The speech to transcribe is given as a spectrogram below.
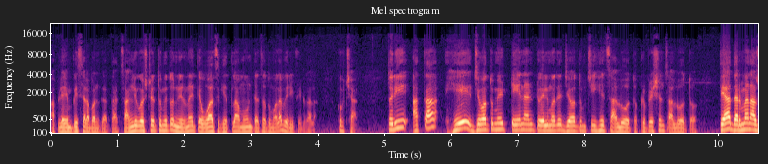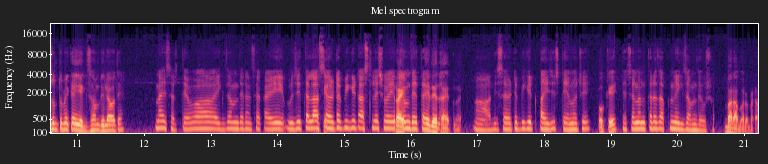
आपल्या एमपीसीला पण करतात. चांगली गोष्ट आहे तुम्ही तो निर्णय तेव्हाच घेतला म्हणून त्याचा तुम्हाला बेनिफिट झाला. खूप छान. तरी आता हे जेव्हा तुम्ही टेन अँड ट्वेल्वमध्ये जेव्हा तुमची हे चालू होतं प्रिपरेशन चालू होतं त्या दरम्यान अजून तुम्ही काही एक्झाम दिल्या होत्या? नाही सर तेव्हा एक्झाम देण्याचा काही म्हणजे त्याला सर्टिफिकेट असल्याशिवाय. एक्झाम देता येत देता नाही. येत नाही. हा, आधी सर्टिफिकेट पाहिजे स्टेनोचे ओके त्याच्यानंतरच आपण एक्झाम देऊ शकतो. बरोबर बरोबर.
